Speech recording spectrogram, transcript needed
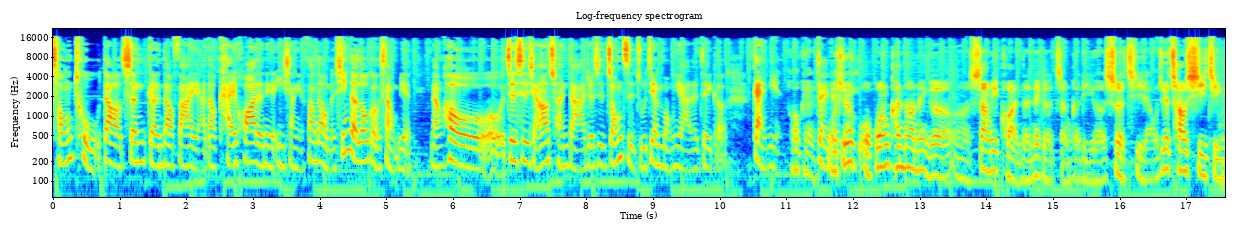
从土到生根到发芽到开花的那个意象也放到我们新的 logo 上面。然后就是想要传达，就是种子逐渐萌芽的这个概念。OK，对，对，对，我觉得我光看到那个呃上一款的那个整个礼盒设计啊，我觉得超吸睛，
